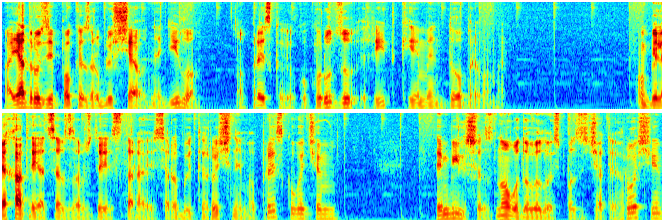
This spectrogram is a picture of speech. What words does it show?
А я, друзі, поки зроблю ще одне діло, оприскаю кукурудзу рідкими добривами. Ну, біля хати я це завжди стараюся робити ручним оприскувачем. Тим більше знову довелось позичати гроші,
